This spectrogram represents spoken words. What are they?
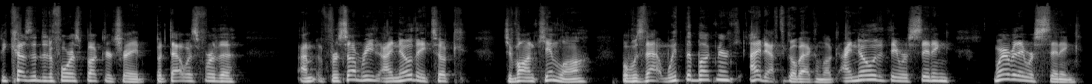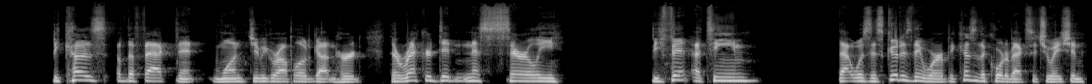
because of the DeForest Buckner trade, but that was for the um, for some reason I know they took Javon Kinlaw, but was that with the Buckner? I'd have to go back and look. I know that they were sitting wherever they were sitting because of the fact that one, Jimmy Garoppolo had gotten hurt, their record didn't necessarily befit a team that was as good as they were because of the quarterback situation.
